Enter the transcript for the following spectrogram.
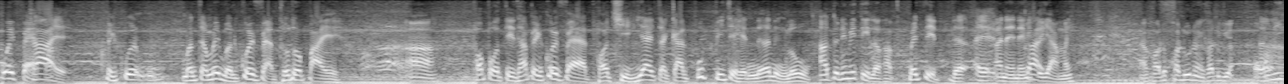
กล้วยแฝดใช่เป็นกล้วยมันจะไม่เหมือนกล้วยแฝดทั่วๆไปอ่าเพราะปกติถ้าเป็นกล้วยแฝดพอฉีกแยกจากกันปุ๊บพี่จะเห็นเนื้อหนึ่งลูกเอาตัวนี้ไม่ติดเหรอครับ ไม่ติดเดี๋ยวเอ้ยอันไหนไหนมีตัวอย่างไหมอะขอดูขอดูหน่อยขอดูอย่างอ๋อนี่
